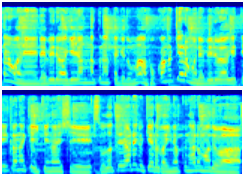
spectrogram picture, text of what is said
旦はね、レベル上げらんなくなったけど、まあ他のキャラもレベル上げていかなきゃいけないし、育てられるキャラがいなくなるまでは、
